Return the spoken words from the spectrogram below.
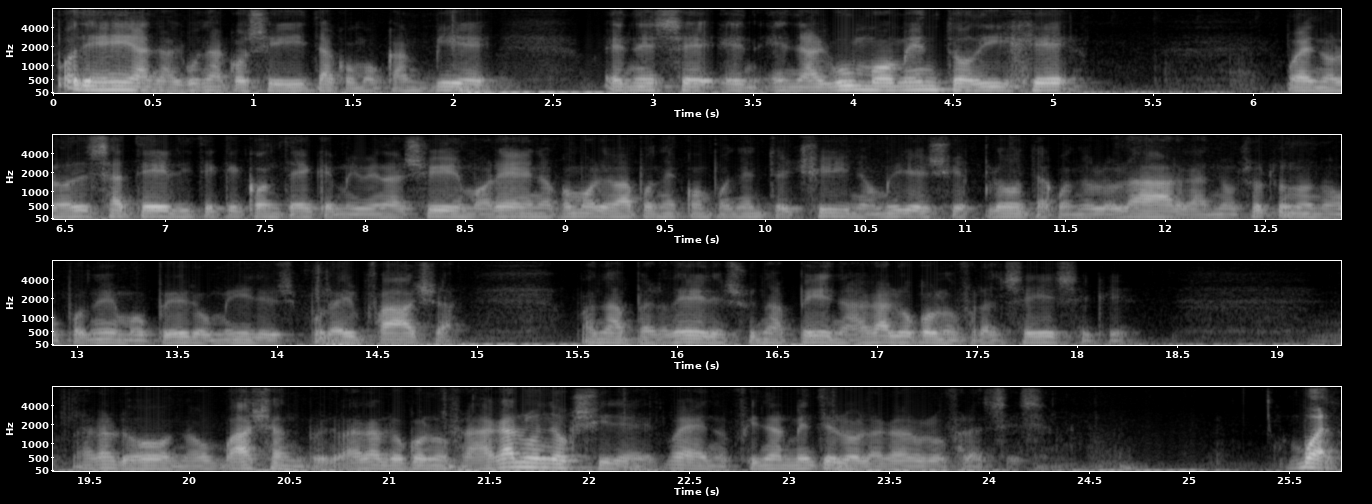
Ponían alguna cosita, como cambié en, ese, en, en algún momento dije, bueno, lo del satélite que conté que me viene allí, Moreno, ¿cómo le va a poner componente chino? Mire si explota cuando lo larga. Nosotros no nos oponemos, pero mire, si por ahí falla, van a perder, es una pena. Hágalo con los franceses, que hágalo, no vayan, pero hágalo con los franceses. Hágalo en Occidente. Bueno, finalmente lo largaron los franceses. Bueno,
